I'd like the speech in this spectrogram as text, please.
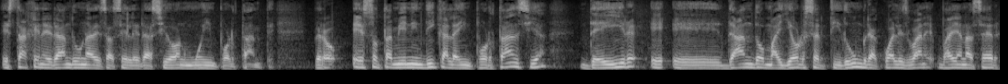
está generando una desaceleración muy importante. Pero eso también indica la importancia de ir eh, eh, dando mayor certidumbre a cuáles van, vayan a ser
